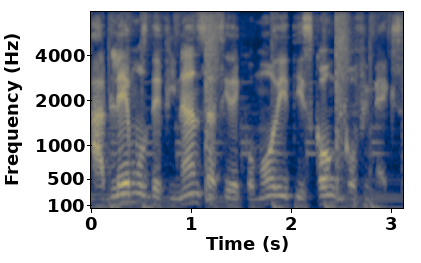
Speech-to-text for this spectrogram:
hablemos de finanzas y de commodities con Cofimex.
